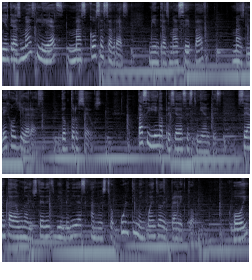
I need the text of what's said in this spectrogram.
Mientras más leas, más cosas sabrás. Mientras más sepas, más lejos llegarás. Doctor Zeus. Paz y bien apreciadas estudiantes, sean cada una de ustedes bienvenidas a nuestro último encuentro del Plan Lector. Hoy,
